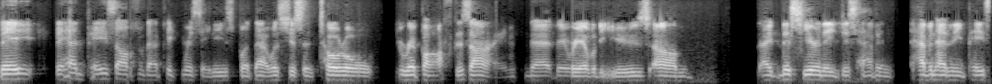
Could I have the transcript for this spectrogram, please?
they they had pace off of that pink Mercedes, but that was just a total rip off design that they were able to use. Um, I, this year they just haven't haven't had any pace.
